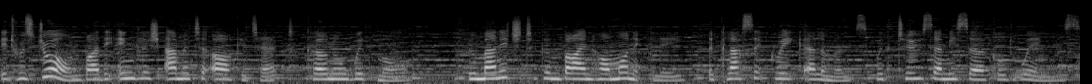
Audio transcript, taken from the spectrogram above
It was drawn by the English amateur architect Colonel Whitmore, who managed to combine harmonically the classic Greek elements with two semicircled wings.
